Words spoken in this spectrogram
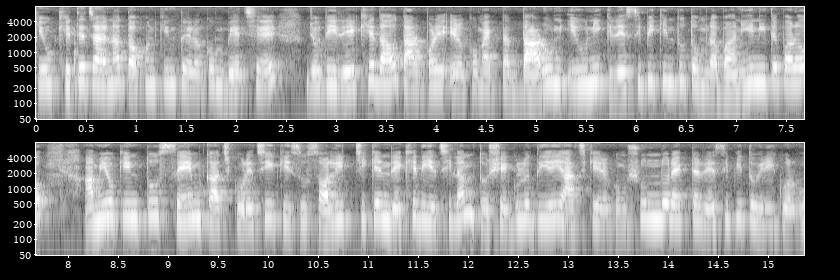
কেউ খেতে চায় না, তখন কিন্তু এরকম বেছে, যদি রেখে দাও, তারপরে এরকম একটা দারুণ ইউনিক রেসিপি কিন্তু তোমরা বানিয়ে নিতে পারো। আমিও কিন্তু সেম কাজ করেছি, কিছু সলিড চিকেন রেখে দিয়েছিলাম, তো সেগুলো দিয়েই আজকে এরকম সুন্দর একটা রেসিপি তৈরি করব।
